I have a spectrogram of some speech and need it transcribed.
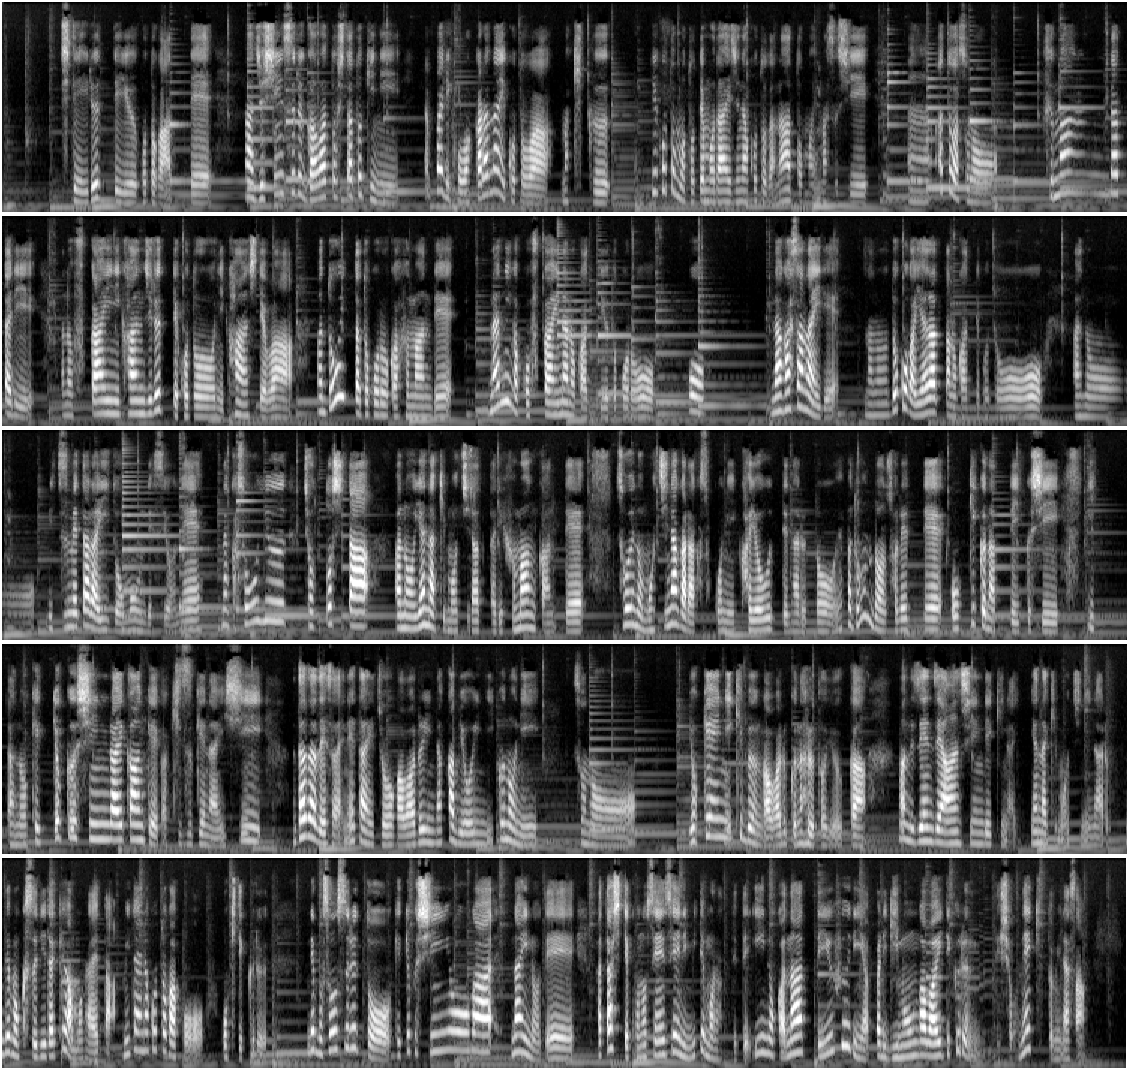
しているっていうことがあって、まあ、受診する側とした時にやっぱりこう分からないことは、まあ、聞くっていうこともとても大事なことだなと思いますし、うん、あとはその不満だったりあの不快に感じるってことに関しては、まあ、どういったところが不満で何がこう不快なのかっていうところをこう流さないであのどこが嫌だったのかってことをあの見つめたらいいと思うんですよね。なんかそういうちょっとしたあの嫌な気持ちだったり不満感ってそういうのを持ちながらそこに通うってなるとやっぱどんどんそれって大きくなっていくしあの結局信頼関係が築けないしただでさえね体調が悪い中病院に行くのにその余計に気分が悪くなるというか、まあね、全然安心できない。嫌な気持ちになる。でも薬だけはもらえた。みたいなことがこう起きてくる。でもそうすると結局信用がないので、果たしてこの先生に見てもらってていいのかなっていうふうにやっぱり疑問が湧いてくるんでしょうね、きっと皆さん。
